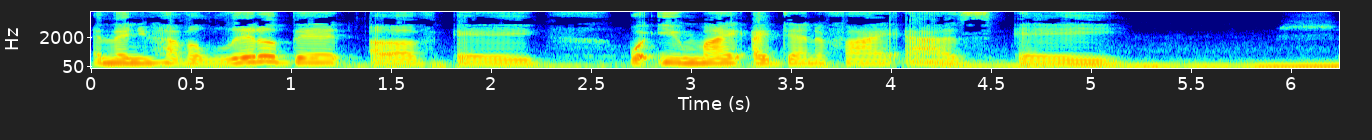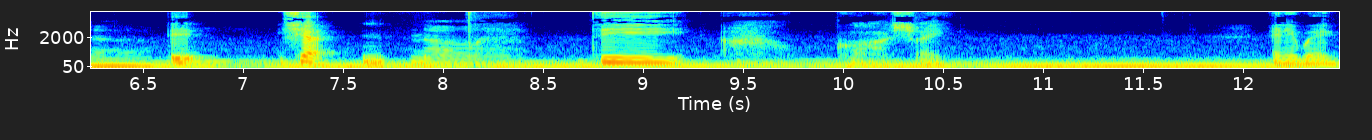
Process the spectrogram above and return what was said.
and then you have a little bit of a, what you might identify as a Chef? it, yeah, no. the, oh gosh, I, anyway,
